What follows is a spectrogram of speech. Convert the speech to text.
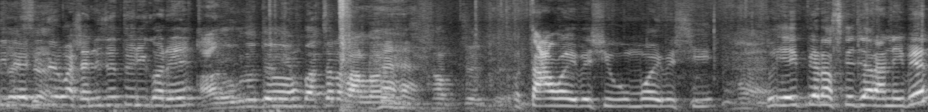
দিলে নিজের বাসা নিজে তৈরি করে। আর ওগুলোতে ডিম বাচ্চারা ভালো হয় হ্যাঁ, হ্যাঁ। সবচেয়ে। তাওয়াই বেশি উময় বেশি। হ্যাঁ। তো এই পেয়ার আজকে যারা নেবেন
